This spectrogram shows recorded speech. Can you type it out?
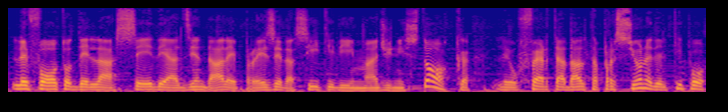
le foto della sede aziendale prese da siti di immagini stock, le offerte ad alta pressione del tipo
